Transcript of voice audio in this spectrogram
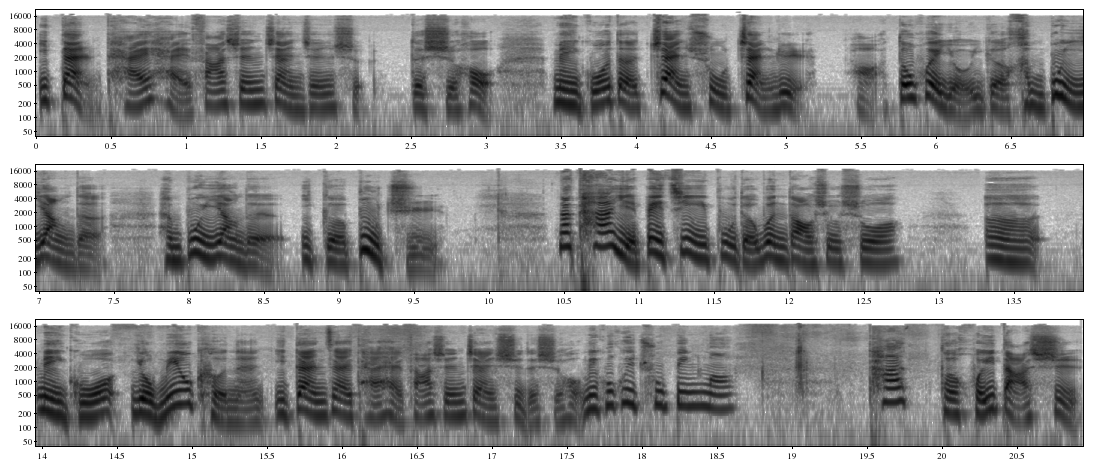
一旦台海发生战争时的时候，美国的战术战略。哈，都会有一个很不一样的、很不一样的一个布局。那他也被进一步的问到，就说，呃，美国有没有可能一旦在台海发生战事的时候，美国会出兵吗？他的回答是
